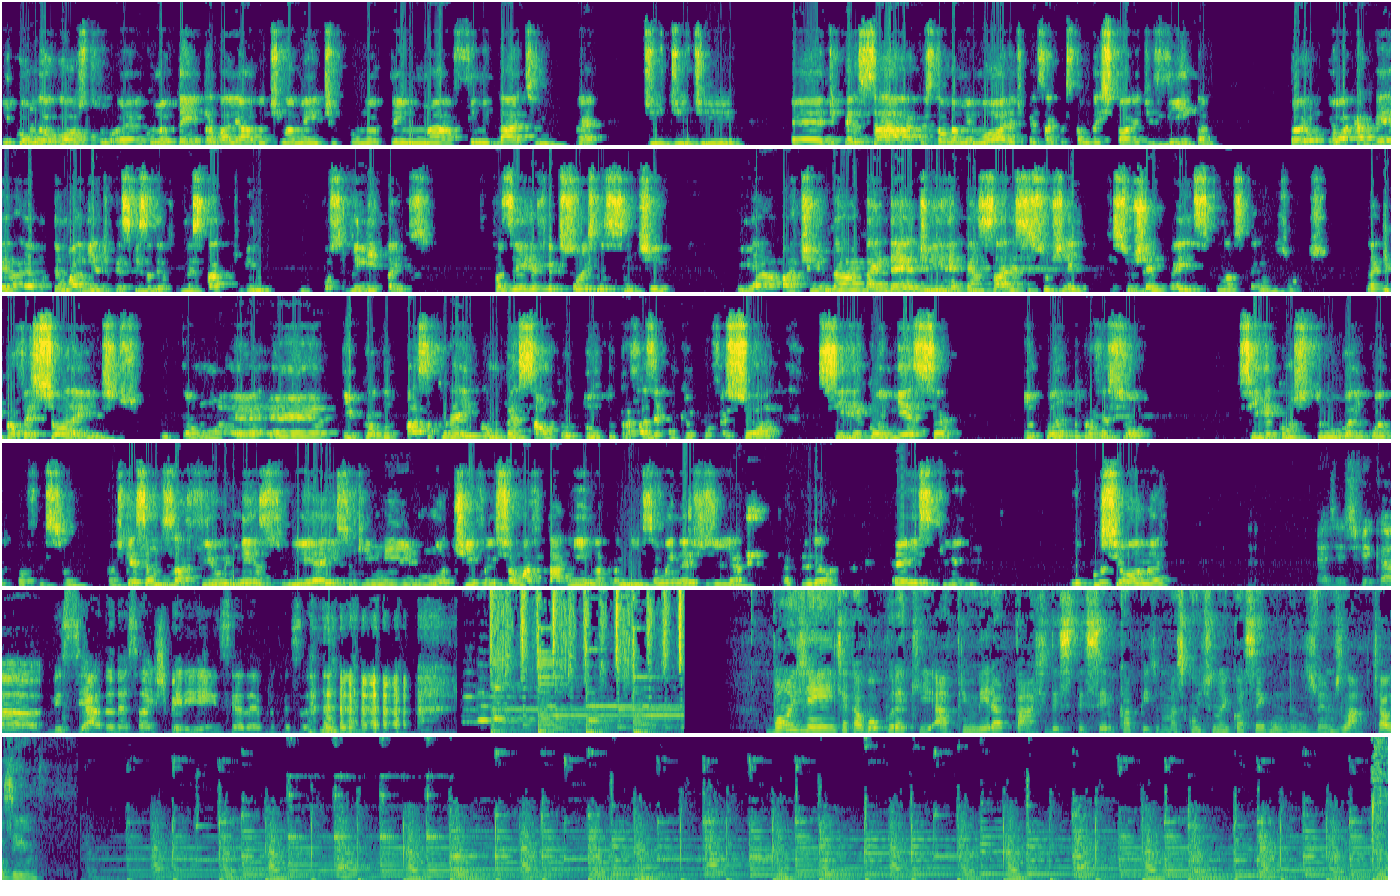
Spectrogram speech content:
E como eu gosto, é, como eu tenho trabalhado ultimamente, como eu tenho uma afinidade né, de, de, de, é, de pensar a questão da memória, de pensar a questão da história de vida, então eu, eu acabei, eu tenho uma linha de pesquisa dentro do Estado que me possibilita isso, fazer reflexões nesse sentido, e a partir da, da ideia de repensar esse sujeito. Que sujeito é esse que nós temos hoje? Né? Que professor é este? Então, é, é, e o produto passa por aí. Como pensar um produto para fazer com que o professor se reconheça enquanto professor, se reconstrua enquanto professor. Acho que esse é um desafio imenso e é isso que me motiva. Isso é uma vitamina para mim, isso é uma energia, entendeu? É isso que me impulsiona. A gente fica viciada nessa experiência, né, professor? Bom, gente, acabou por aqui a primeira parte desse terceiro capítulo, mas continue com a segunda. Nos vemos lá. Tchauzinho!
